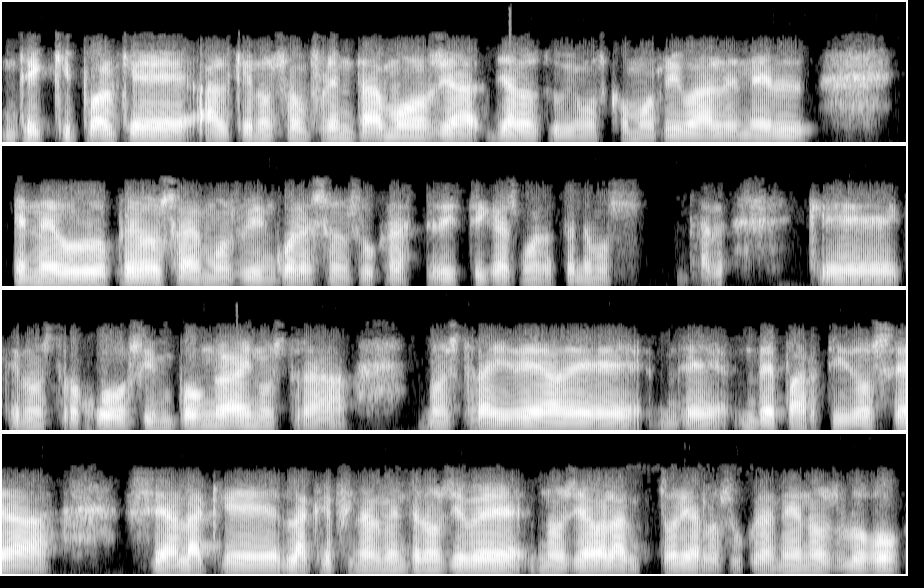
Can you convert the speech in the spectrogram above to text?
de equipo al que, al que nos enfrentamos, ya, ya lo tuvimos como rival en el, en europeo sabemos bien cuáles son sus características. Bueno, tenemos que, que nuestro juego se imponga y nuestra nuestra idea de, de, de, partido sea sea la que la que finalmente nos lleve nos lleve a la victoria. Los ucranianos luego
